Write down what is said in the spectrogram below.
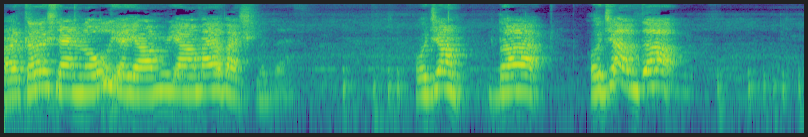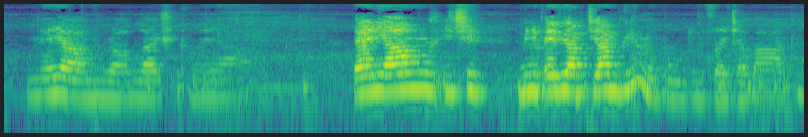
Arkadaşlar ne oluyor? Yağmur yağmaya başladı. Hocam da hocam da ne yağmur Allah aşkına ya. Ben yağmur için benim ev yapacağım günü mü buldunuz acaba abi?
